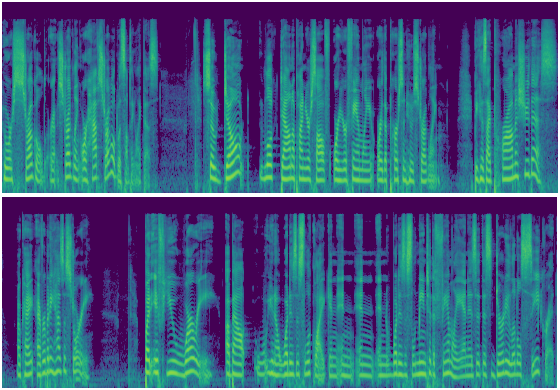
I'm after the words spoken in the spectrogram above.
who are struggled or struggling or have struggled with something like this. So don't look down upon yourself or your family or the person who's struggling. Because I promise you this, okay? Everybody has a story. But if you worry about you know what does this look like and and and and what does this mean to the family and is it this dirty little secret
